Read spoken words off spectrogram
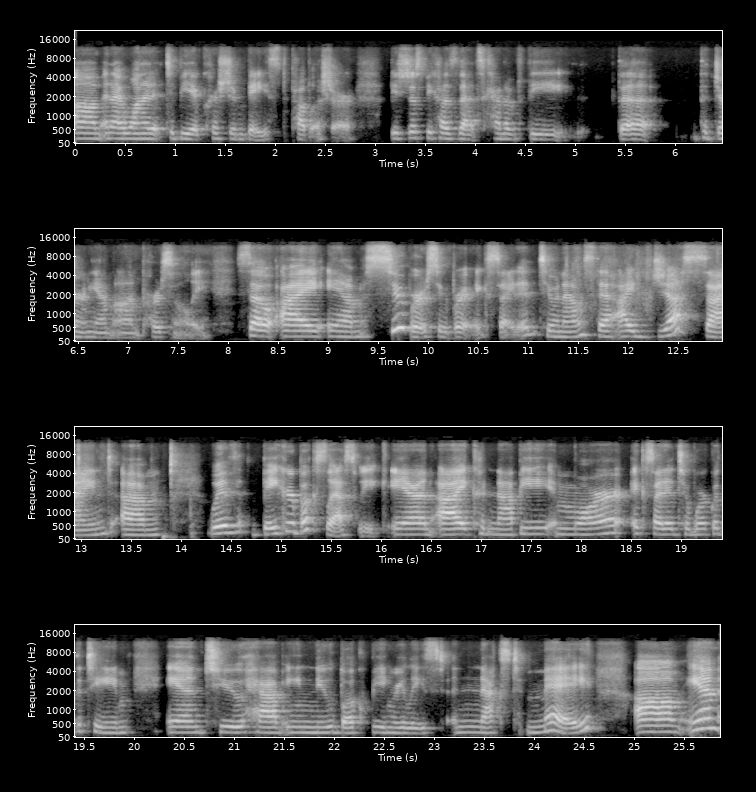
Um, and I wanted it to be a Christian based publisher. It's just because that's kind of the, the the journey I'm on personally. So I am super, super excited to announce that I just signed um, with Baker Books last week. And I could not be more excited to work with the team and to have a new book being released next May. Um, and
